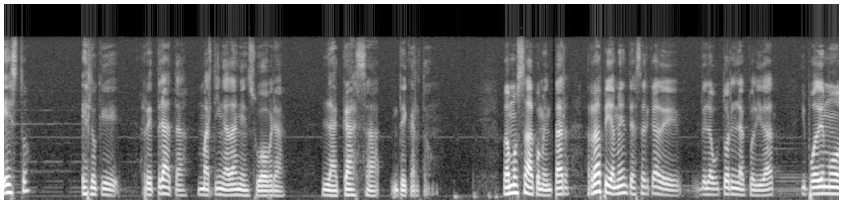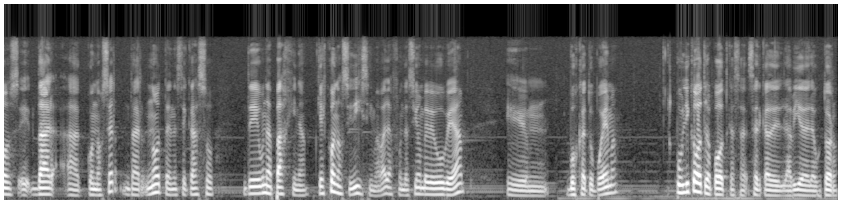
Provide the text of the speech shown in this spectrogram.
Esto es lo que retrata Martín Adán en su obra La Casa de Cartón. Vamos a comentar rápidamente acerca del autor en la actualidad y podemos eh, dar a conocer, dar nota en este caso, de una página que es conocidísima, ¿va? la Fundación BBVA, em, Busca tu poema, publicó otro podcast acerca de la vida del autor,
